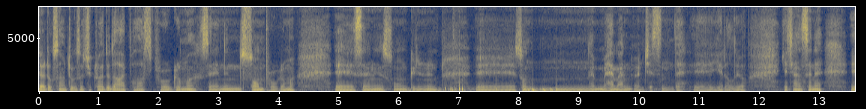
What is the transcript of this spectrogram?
geceler 99 Açık Radyo'da iPalas programı senenin son programı ee, senenin son gününün e, son hemen öncesinde e, yer alıyor. Geçen sene e,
